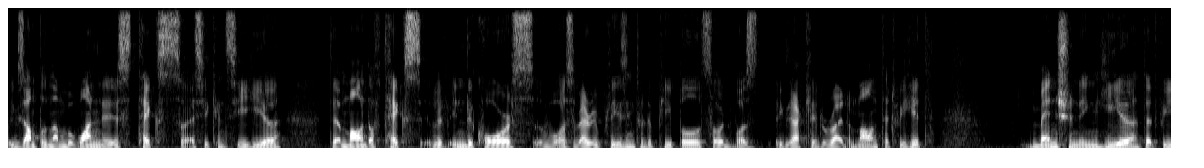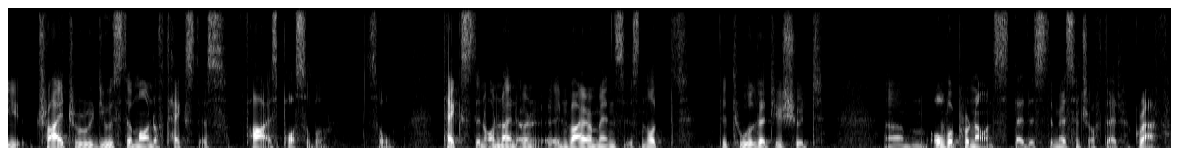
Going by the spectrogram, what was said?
example number one is text. So as you can see here, the amount of text within the course was very pleasing to the people. So it was exactly the right amount that we hit. Mentioning here that we try to reduce the amount of text as far as possible. So text in online uh, environments is not the tool that you should um, overpronounce. That is the message of that graph.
